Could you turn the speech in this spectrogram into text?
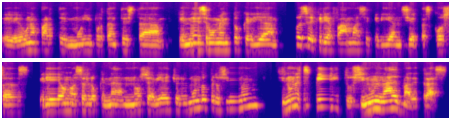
eh, una parte muy importante está que en ese momento quería, pues se quería fama, se querían ciertas cosas, quería uno hacer lo que no se había hecho en el mundo, pero sin un, sin un espíritu, sin un alma detrás.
